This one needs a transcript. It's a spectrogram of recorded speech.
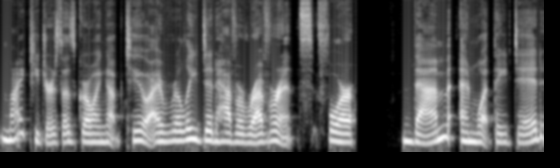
my teachers as growing up too. I really did have a reverence for them and what they did.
